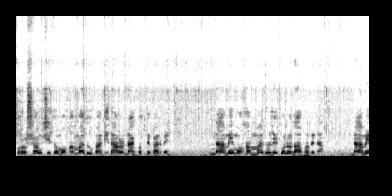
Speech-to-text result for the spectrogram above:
প্রশংসিত মোহাম্মদ উপাধি ধারণ না করতে পারবে। নামে মোহাম্মদ হলে কোনো লাভ হবে না। নামে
